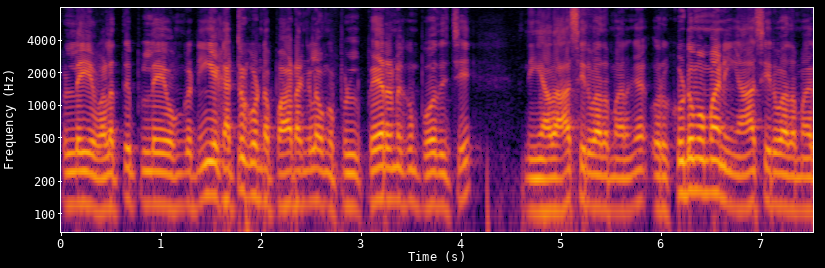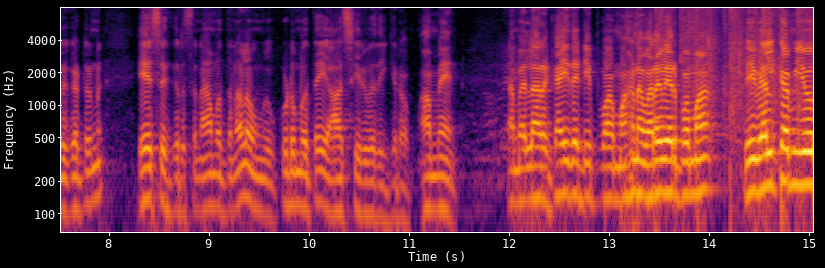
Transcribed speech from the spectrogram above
பிள்ளையை வளர்த்து பிள்ளையை உங்கள் நீங்கள் கற்றுக்கொண்ட பாடங்களை உங்கள் பிள் பேரனுக்கும் போதிச்சு நீங்கள் அதை ஆசீர்வாதமாக இருங்க. ஒரு குடும்பமாக நீங்கள் ஆசீர்வாதமாக இருக்கட்டும்னு ஏசு கிறிஸ்து நாமத்தினால உங்கள் குடும்பத்தை ஆசீர்வதிக்கிறோம். ஆமேன். நம்ம எல்லாரும் கைதட்டி மகனை வரவேற்போமா? We welcome you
